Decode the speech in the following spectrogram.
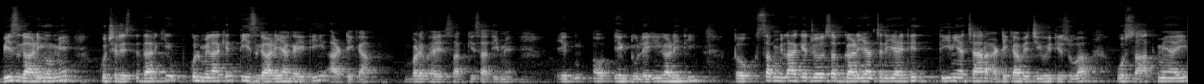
बीस गाड़ियों में कुछ रिश्तेदार की कुल मिला के तीस गाड़ियाँ गई थी आर्टिका बड़े भाई साहब की शादी में। एक एक दूल्हे की गाड़ी थी। तो सब मिला के जो है सब गाड़ियाँ चली आई थी। तीन या चार अटिका बेची हुई थी सुबह। वो साथ में आई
